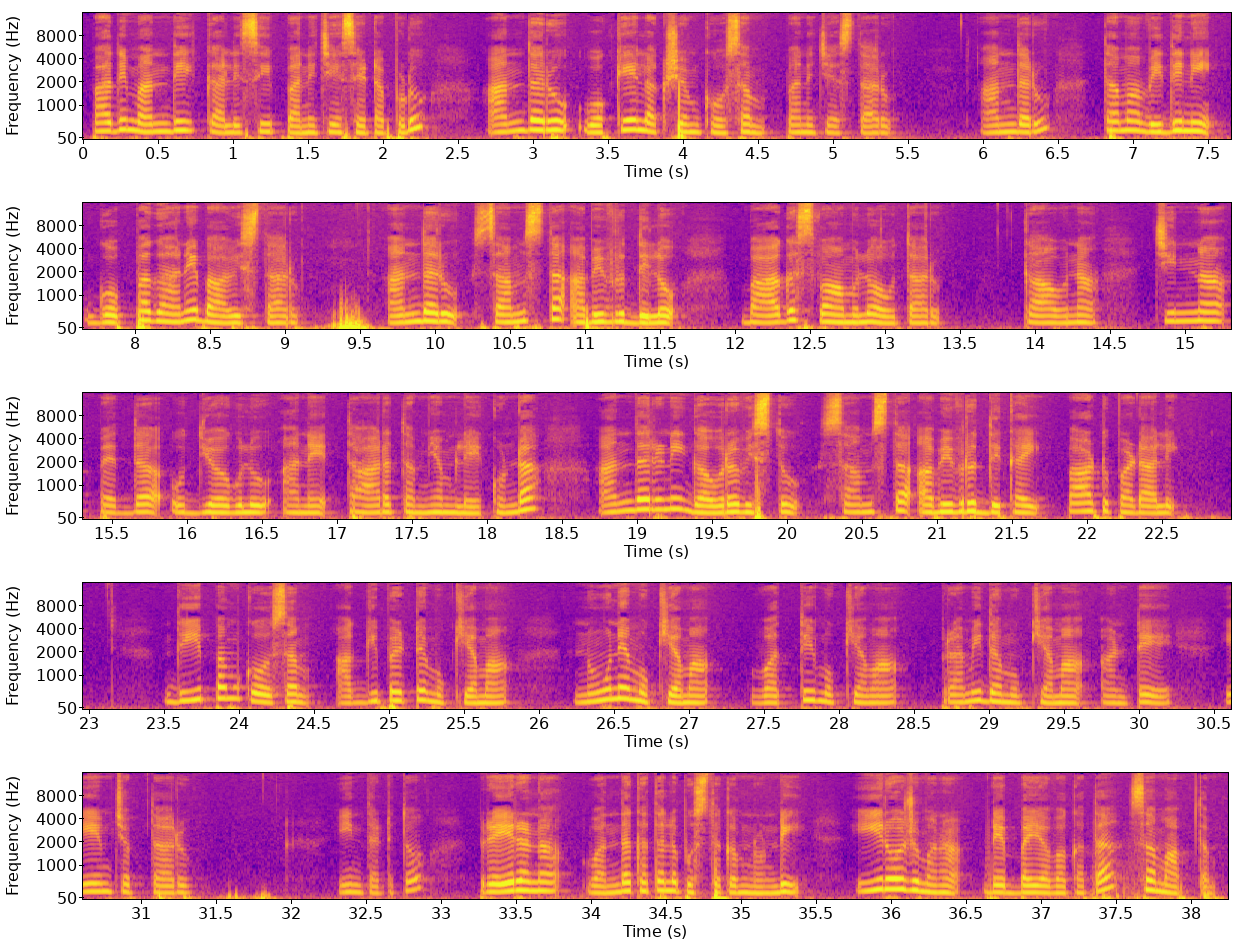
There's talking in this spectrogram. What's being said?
పది మంది కలిసి పనిచేసేటప్పుడు అందరూ ఒకే లక్ష్యం కోసం పనిచేస్తారు అందరూ తమ విధిని గొప్పగానే భావిస్తారు. అందరూ సంస్థ అభివృద్ధిలో భాగస్వాములు అవుతారు. కావున చిన్న పెద్ద ఉద్యోగులు అనే తారతమ్యం లేకుండా అందరినీ గౌరవిస్తూ సంస్థ అభివృద్ధికై పాటుపడాలి. దీపం కోసం అగ్గిపెట్టె ముఖ్యమా నూనె ముఖ్యమా వత్తి ముఖ్యమా ప్రమిద ముఖ్యమా అంటే ఏం చెప్తారు? ఇంతటితో ప్రేరణ వంద కథల పుస్తకం నుండి ఈరోజు మన డెబ్బైవ కథ సమాప్తం.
